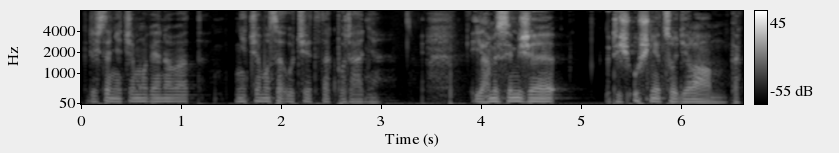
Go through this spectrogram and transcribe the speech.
Když se něčemu věnovat, něčemu se učit, tak pořádně. Já myslím, že když už něco dělám, tak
